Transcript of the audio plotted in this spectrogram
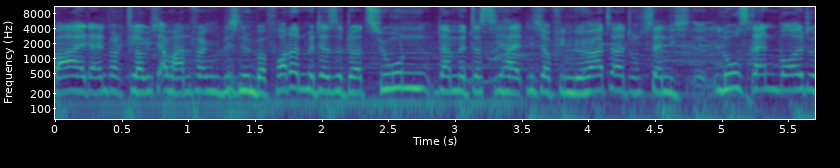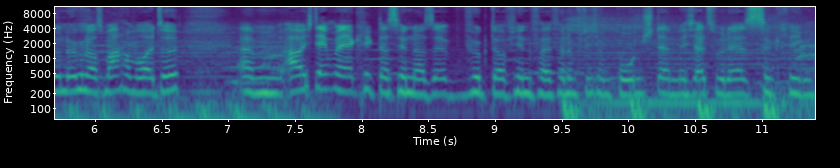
War halt einfach, glaube ich, am Anfang ein bisschen überfordert mit der Situation, damit, dass sie halt nicht auf ihn gehört hat und ständig losrennen wollte und irgendwas machen wollte. Ähm, aber ich denke mal, er kriegt das hin. Also er wirkte auf jeden Fall vernünftig und bodenständig, als würde er es hinkriegen.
